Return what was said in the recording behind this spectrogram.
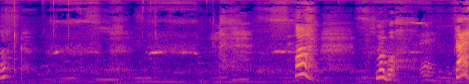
अँ। अँ। म भयो कहाँ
